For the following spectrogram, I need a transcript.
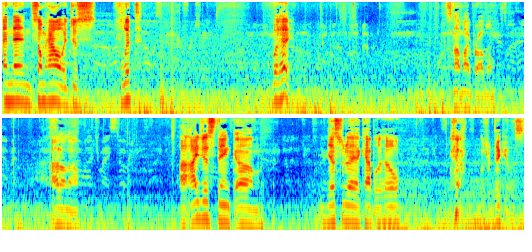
And then somehow it just flipped. But hey, it's not my problem. I don't know. I, I just think um, yesterday at Capitol Hill was ridiculous.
